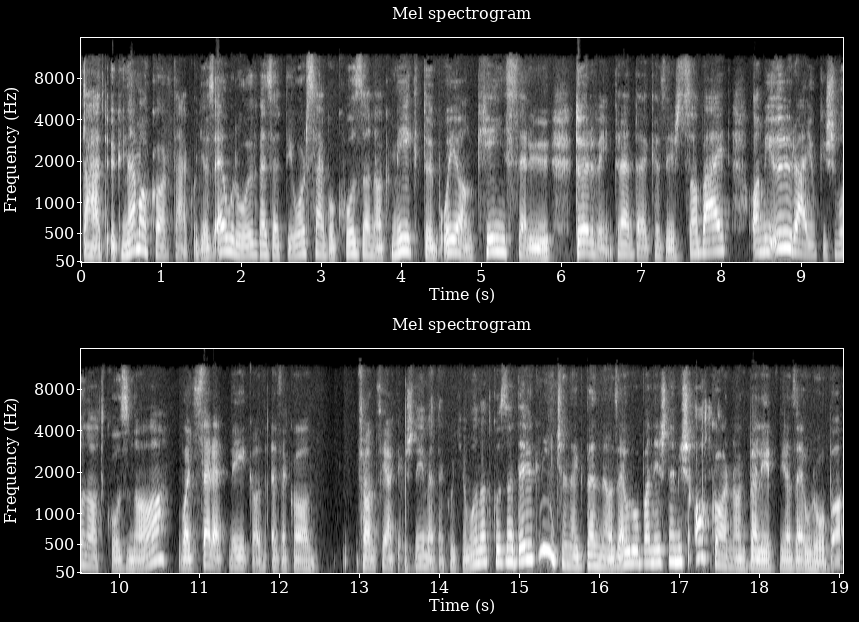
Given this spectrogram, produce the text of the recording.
Tehát ők nem akarták, hogy az euróövezeti országok hozzanak még több olyan kényszerű törvényt, rendelkezést, szabályt, ami ő rájuk is vonatkozna, vagy szeretnék az, ezek a franciák és németek, hogyha vonatkozna, de ők nincsenek benne az euróban, és nem is akarnak belépni az euróba.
